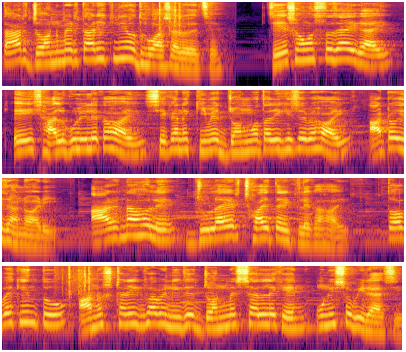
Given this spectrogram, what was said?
তার জন্মের তারিখ নিয়েও ধোঁয়াশা রয়েছে। যে সমস্ত জায়গায় এই সালগুলি লেখা হয়, সেখানে কিমের জন্ম তারিখ হিসেবে হয় আটই জানুয়ারি। আর না হলে জুলাইয়ের ছয় তারিখ লেখা হয়। তবে কিন্তু আনুষ্ঠানিকভাবে নিজের জন্মের সাল লেখেন উনিশশো বিরাশি।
